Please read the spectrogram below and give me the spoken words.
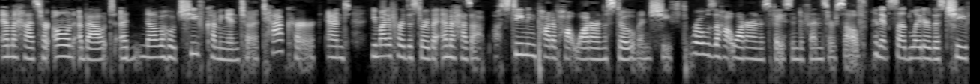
Emma has her own about a Navajo chief coming in to attack her. And you might have heard the story, but Emma has a, steaming pot of hot water on the stove and she throws the hot water on his face and defends herself. And it's said later this chief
